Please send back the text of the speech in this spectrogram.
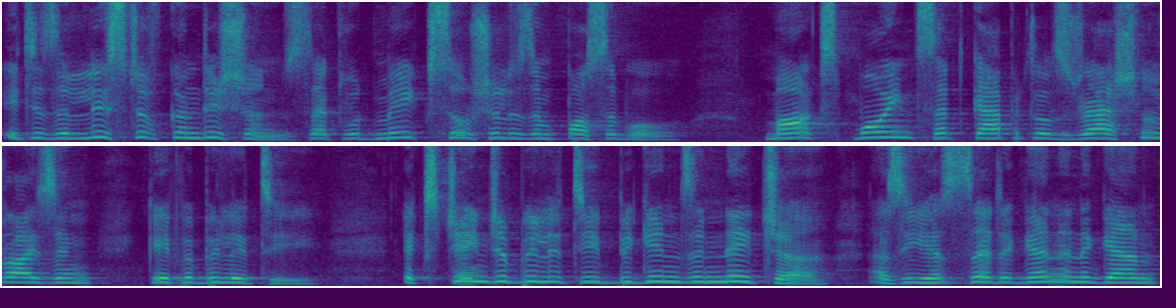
it is a list of conditions that would make socialism possible. Marx points at capital's rationalizing capability, Exchangeability begins in nature, as he has said again and again,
